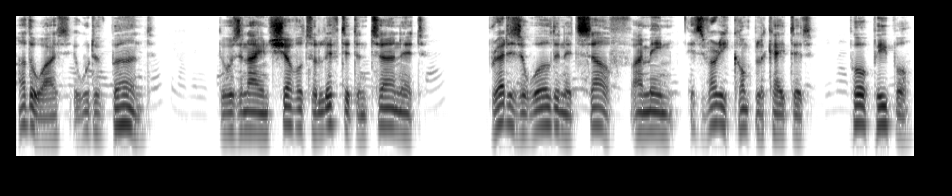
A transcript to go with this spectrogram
Otherwise, it would have burned. There was an iron shovel to lift it and turn it. Bread is a world in itself. I mean, it's very complicated. Poor people.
